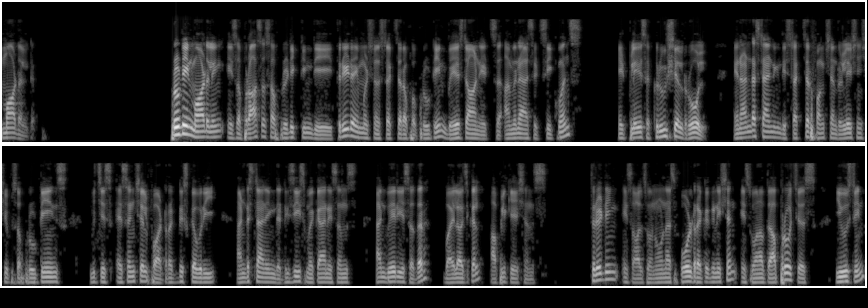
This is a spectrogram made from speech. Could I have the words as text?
modeled. Protein modeling is a process of predicting the three-dimensional structure of a protein based on its amino acid sequence. It plays a crucial role in understanding the structure function relationships of proteins which is essential for drug discovery, understanding the disease mechanisms and various other biological applications. Threading is also known as fold recognition is one of the approaches used in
